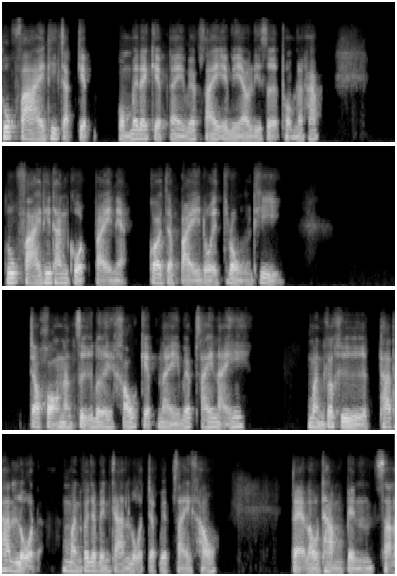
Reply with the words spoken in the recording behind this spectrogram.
ทุกไฟล์ที่จัดเก็บ ผมไม่ได้เก็บในเว็บไซต์ ABL Research ผมนะครับ ทุกไฟล์ที่ท่านกดไปเนี่ย ก็จะไปโดยตรงที่ เจ้าของหนังสือเลยเขาเก็บในเว็บไซต์ไหน มันก็คือถ้าท่านโหลด มันก็จะเป็นการโหลดจากเว็บไซต์เขา แต่เราทำเป็นสาร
